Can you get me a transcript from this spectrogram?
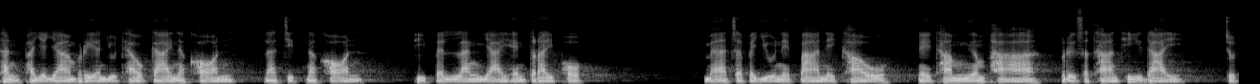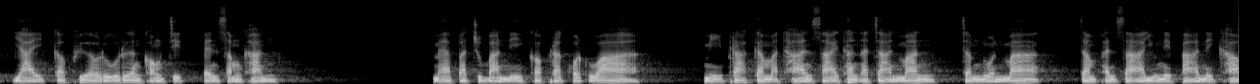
ท่านพยายามเรียนอยู่แถวกายนครและจิตนคร ที่เป็นแหล่งใหญ่แห่งไตรภพแม้จะไปอยู่ในป่าในเขา ในถ้ำเงื้อมผาหรือสถานที่ใด จุดใหญ่ก็เพื่อรู้เรื่องของจิตเป็นสำคัญ แม้ปัจจุบันนี้ก็ปรากฏว่า มีพระกรรมฐานสายท่านอาจารย์มั่นจำนวนมากจำพรรษาอยู่ในป่าในเขา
